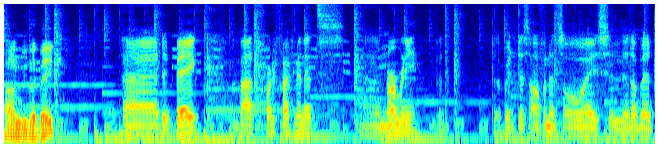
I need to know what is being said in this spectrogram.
How long do they bake? Uh, they bake about 45 minutes uh, normally, but th- with this oven it's always a little bit,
